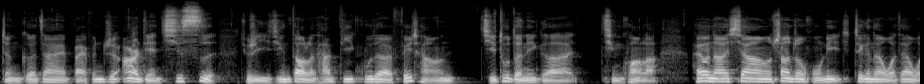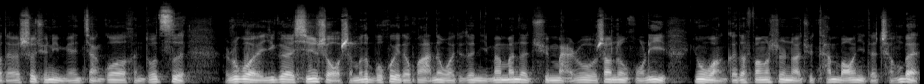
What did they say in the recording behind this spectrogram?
整个在百分之二点七四，就是已经到了它低估的非常极度的那个。情况了，还有呢，像上证红利这个呢，我在我的社群里面讲过很多次。如果一个新手什么都不会的话，那我觉得你慢慢的去买入上证红利，用网格的方式呢去摊薄你的成本。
